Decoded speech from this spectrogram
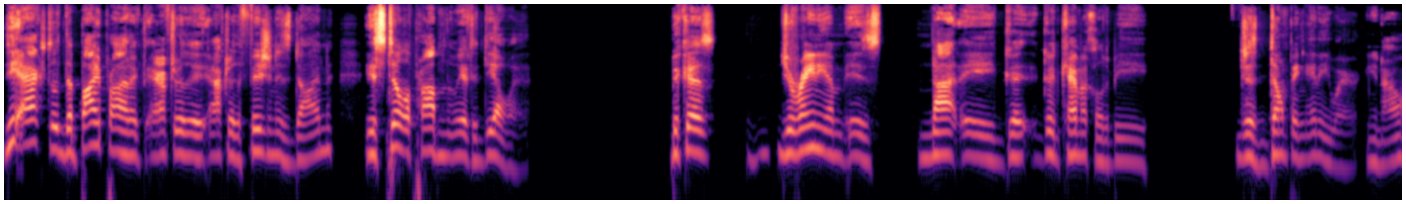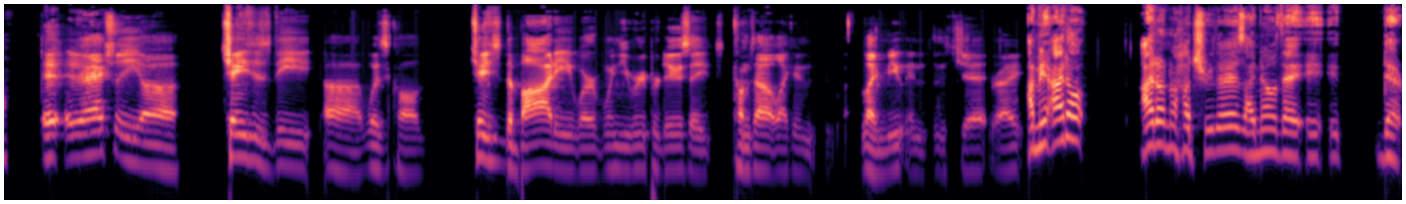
The actual the byproduct after the after the fission is done is still a problem that we have to deal with because uranium is not a good good chemical to be just dumping anywhere. You know. it it actually uh changes the uh what's it called? Changes the body where when you reproduce it comes out like in like mutants and shit, right? I mean, I don't, I don't know how true that is. I know that it, it that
